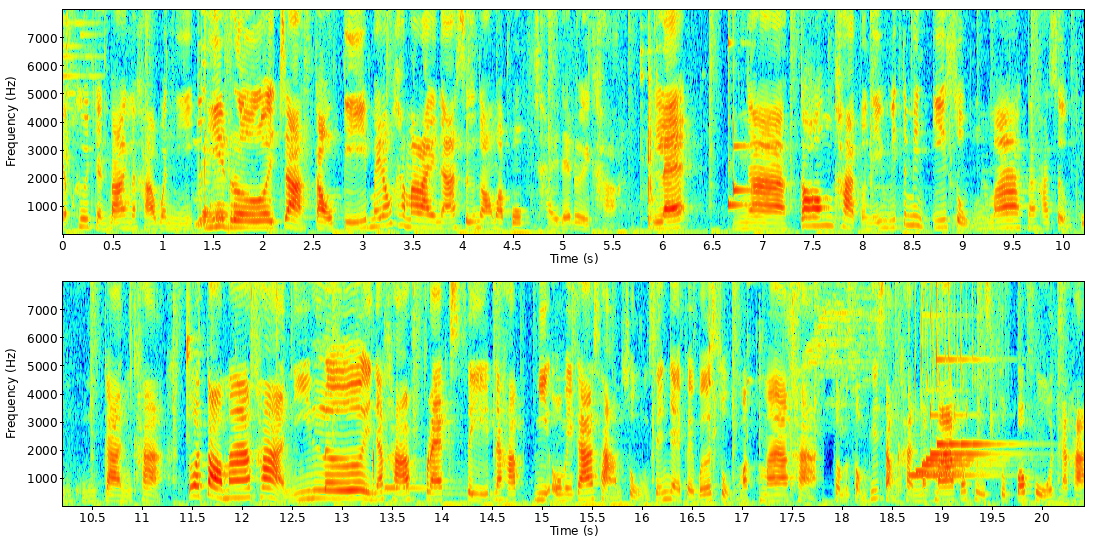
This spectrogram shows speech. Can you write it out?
ญพืชกันบ้างนะคะ วันนี้นี่เลยจ้ะเก่ากี้ไม่ต้องทำอะไรนะ ซื้อน้องมาปุ๊บใช้ได้เลยค่ะ และ งากล้องค่ะ ตัวนี้วิตามินอ e ีสูงมากนะคะ เสริมภูมิคุ้มกันค่ะ ตัวต่อมาค่ะ นี่เลยนะคะแฟลกซีดนะคะ มีโอเมก้า 3 สูง เส้นใยไฟเบอร์สูงมาก ๆ ค่ะ ส่วนผสมที่สำคัญมาก ๆ ก็คือซูเปอร์ฟู้ดนะคะ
